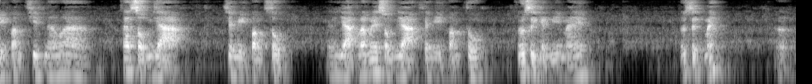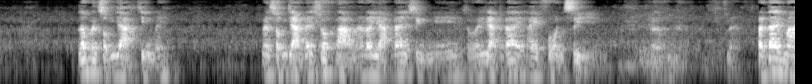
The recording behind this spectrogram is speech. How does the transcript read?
มีความคิดนะว่า ถ้าสมอยาก จะมีความสุข อยากแล้วไม่สมอยากจะมีความทุกข์รู้สึกอย่างนี้ไหมรู้สึกไหมแล้วมันสมอยากจริงไหมมันสมอยากได้ชั่วคราวนะ เราอยากได้สิ่งนี้ สมมติอยากได้ iPhone 4พอได้มา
